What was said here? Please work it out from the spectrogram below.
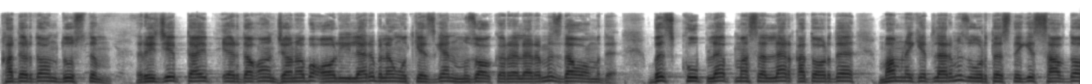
qadrdon do'stim Recep tayyib erdo'g'on janobi oliylari bilan o'tkazgan muzokaralarimiz davomida biz ko'plab masalalar qatorida mamlakatlarimiz o'rtasidagi savdo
